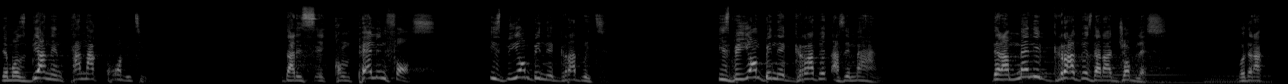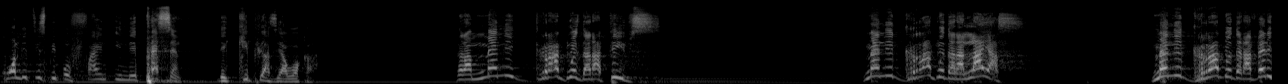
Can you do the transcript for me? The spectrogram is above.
There must be an internal quality that is a compelling force. It's beyond being a graduate. It's beyond being a graduate as a man. There are many graduates that are jobless, but there are qualities people find in a person. They keep you as their worker. There are many graduates that are thieves. Many graduates that are liars. Many graduates that are very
